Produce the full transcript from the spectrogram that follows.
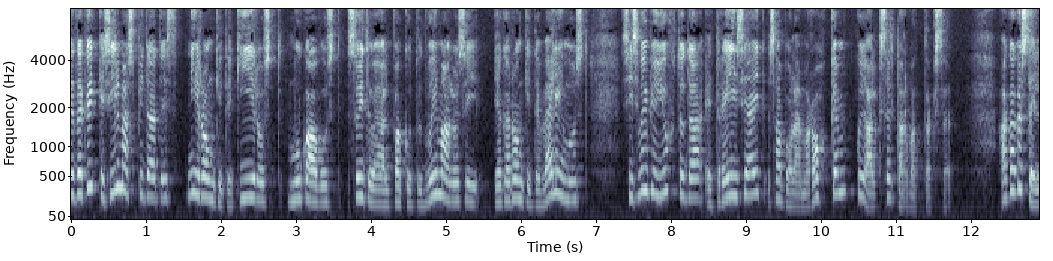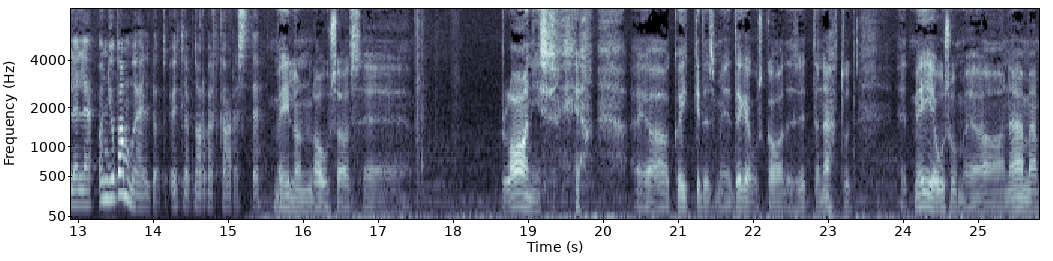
seda kõike silmas pidades, nii rongide kiirust, mugavust, sõidu ajal pakutud võimalusi ja ka rongide välimust, siis võib ju juhtuda, et reisijaid saab olema rohkem, kui algselt arvatakse. aga ka sellele on juba mõeldud, ütleb Norbert Kaareste. meil on lausa see plaanis ja, ja kõikides meie tegevuskavades ette nähtud, et meie usume ja näeme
